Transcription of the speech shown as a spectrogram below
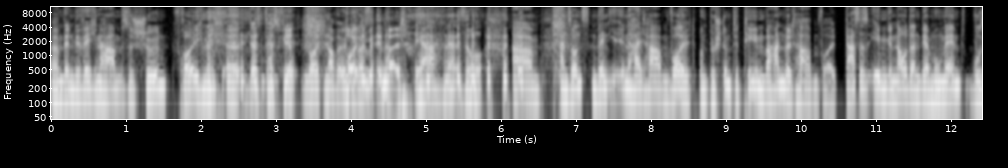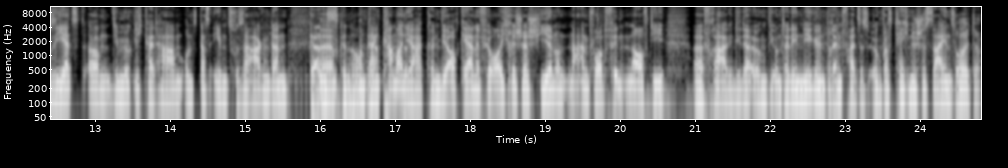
Ähm, wenn wir welchen haben, ist es schön, freue ich mich, äh, dass, dass wir ja. Leuten auch irgendwie. Heute was, mit Inhalt. Ja, ne, so. ähm, ansonsten, wenn ihr Inhalt haben wollt und bestimmte Themen behandelt haben wollt, das ist eben genau dann der Moment, wo sie jetzt ähm, die Möglichkeit haben, uns das eben zu sagen, dann. Ganz ähm, genau. Und dann ja. kann man ja, können wir auch gerne für euch recherchieren und eine Antwort finden auf die äh, Frage, die da irgendwie unter den Nägeln brennt, falls es irgendwas Technisches sein sollte.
